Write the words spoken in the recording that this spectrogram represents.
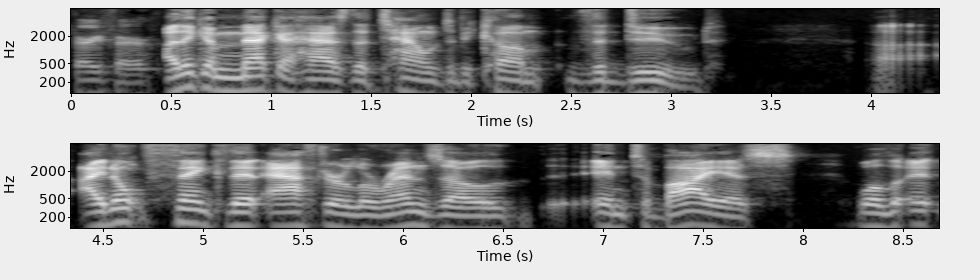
Very fair. I think Emeka has the talent to become the dude. Uh, I don't think that after Lorenzo and Tobias, well, it,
